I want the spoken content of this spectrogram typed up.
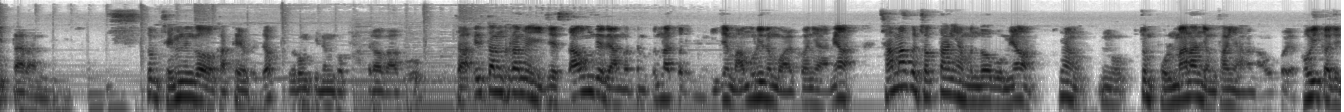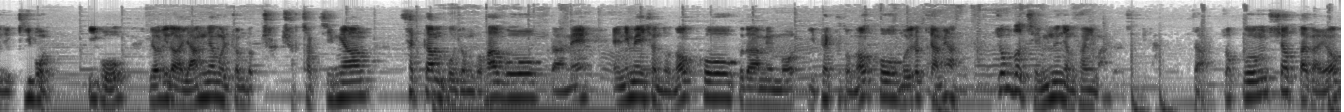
있다라는 얘기죠. 좀 재밌는 것 같아요, 그죠? 이런 기능도 다 들어가고. 자, 일단 그러면 이제 사운드에 대한 것들은 끝났거든요. 이제 마무리는 뭐 할 거냐면 자막을 적당히 한번 넣어보면 그냥 뭐 좀 볼만한 영상이 하나 나올 거예요. 거기까지 이제 기본이고 여기다가 양념을 좀더 촥촥촥 치면 색감 보정도 하고 그 다음에 애니메이션도 넣고 그 다음에 뭐 이펙트도 넣고 뭐 이렇게 하면 좀 더 재밌는 영상이 만들어집니다. 자, 조금 쉬었다가요.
